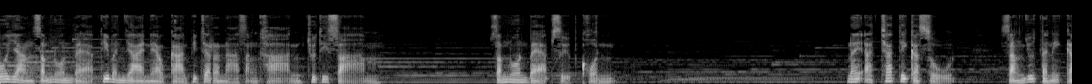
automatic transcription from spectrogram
ตัวอย่างสำนวนแบบที่บรรยายแนวการพิจารณาสังขารชุดที่สามสำนวนแบบสืบคน้น ในอัจฉติกสูตร สังยุตตนิก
